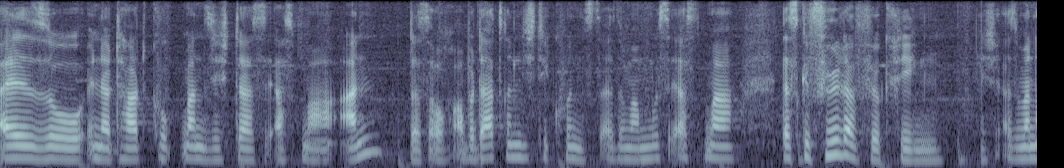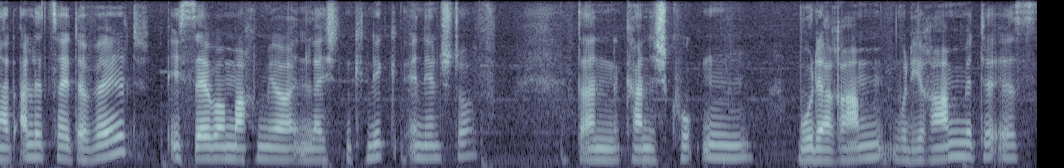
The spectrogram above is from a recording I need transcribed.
Also in der Tat guckt man sich das erstmal an, das auch, aber da drin liegt die Kunst. Also man muss erstmal das Gefühl dafür kriegen. Also man hat alle Zeit der Welt. Ich selber mache mir einen leichten Knick in den Stoff. Dann kann ich gucken, wo, der Rahmen, wo die Rahmenmitte ist,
